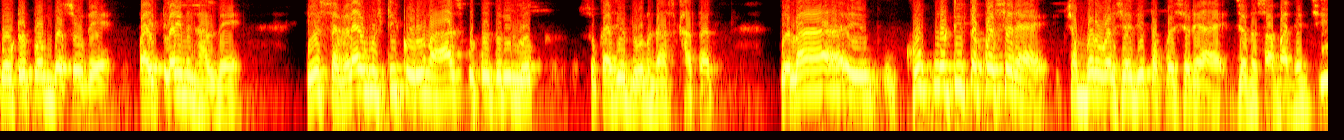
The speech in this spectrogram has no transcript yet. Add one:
मोटर पंप बसवणे पाईपलाईन घालणे हे सगळ्या गोष्टी करून आज कुठेतरी लोक सुखाचे दोन घास खातात. त्याला खूप मोठी तपश्चर्या आहे. शंभर वर्षाची तपश्चर्या आहे जनसामान्यांची.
